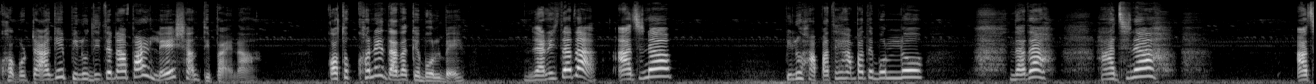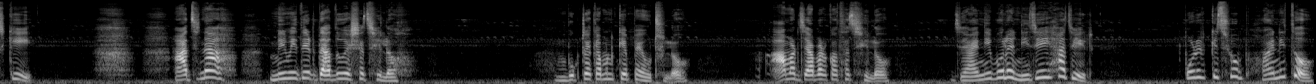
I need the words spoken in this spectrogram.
খবরটা আগে পিলু দিতে না পারলে শান্তি পায় না। কতক্ষণে দাদাকে বলবে, জানিস দাদা, আজ না পিলু হাঁপাতে হাঁপাতে বলল, দাদা, আজ না আজ কি? আজ না, মিমিদের দাদু এসেছিল। বুকটা কেমন কেঁপে উঠল। আমার যাবার কথা ছিল। যায়নি বলে নিজেই হাজির? পরের কিছু হয়নি তো?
